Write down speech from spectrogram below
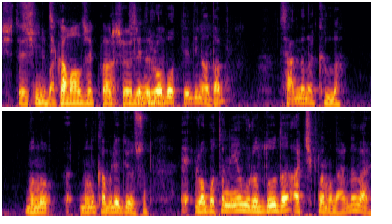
İşte Şimdi bak- intikam alacaklar Bak, şöyle senin robot dediğin adam senden akıllı. Bunu bunu kabul ediyorsun. E, robota niye vurulduğu da açıklamalarda var.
